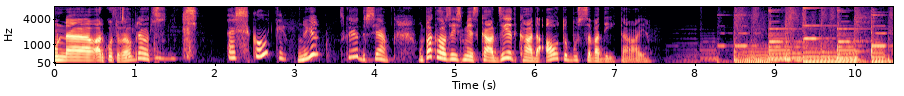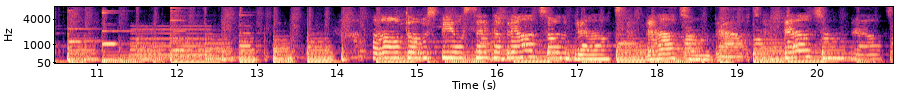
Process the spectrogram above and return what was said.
un uh, ar ko tu vēl brauc? ar skūteri. Nu, jā, skaidrs, jā. Un paklausīsimies, kā dzied kāda autobusa vadītāja. Autobus pilsētā brauc un brauc, brauc un brauc, brauc un brauc.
